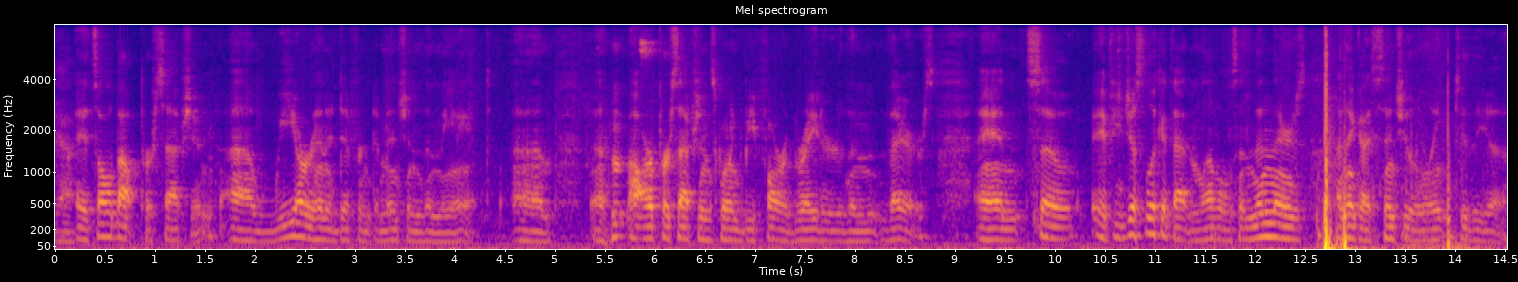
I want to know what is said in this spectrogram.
Yeah. it's all about perception. Uh, we are in a different dimension than the ant. Um, um, our perception is going to be far greater than theirs and so if you just look at that in levels and then there's i think i sent you the link to the uh,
